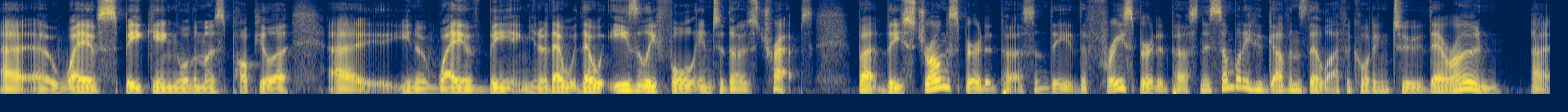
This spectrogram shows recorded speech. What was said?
uh, uh, way of speaking or the most popular uh, you know way of being you know they, they will easily fall into those traps but the strong spirited person, the, the free spirited person, is somebody who governs their life according to their own. Uh,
